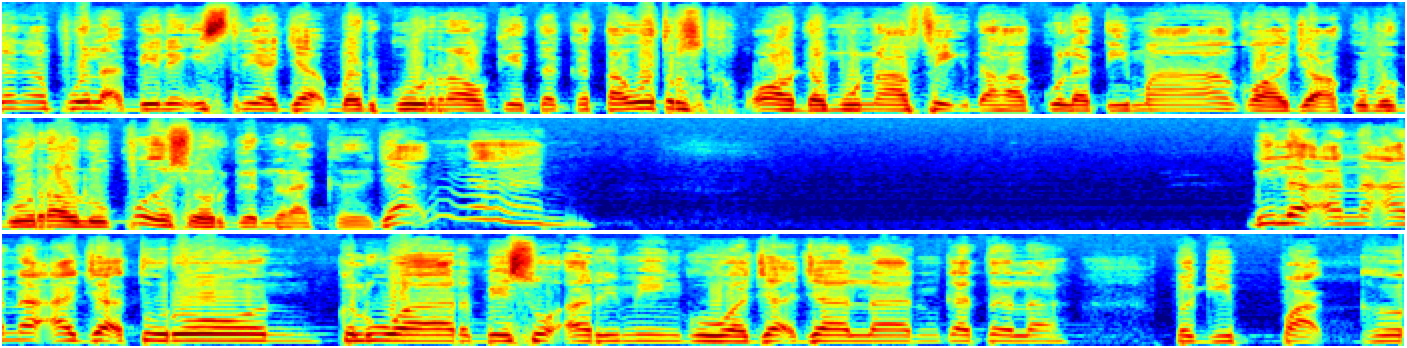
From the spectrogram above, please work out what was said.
Jangan pula bila isteri ajak bergurau kita ketawa terus, oh dah munafik dah aku lah timang, kau ajak aku bergurau lupa syurga neraka. Jangan. Bila anak-anak ajak turun, keluar besok hari minggu, ajak jalan, katalah pergi park ke,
